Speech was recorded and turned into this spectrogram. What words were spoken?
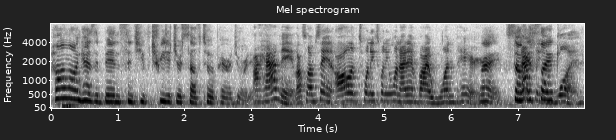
How long has it been since you've treated yourself to a pair of Jordans? I haven't. That's what I'm saying. All of 2021, I didn't buy one pair. right. So Actually, it's like one.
